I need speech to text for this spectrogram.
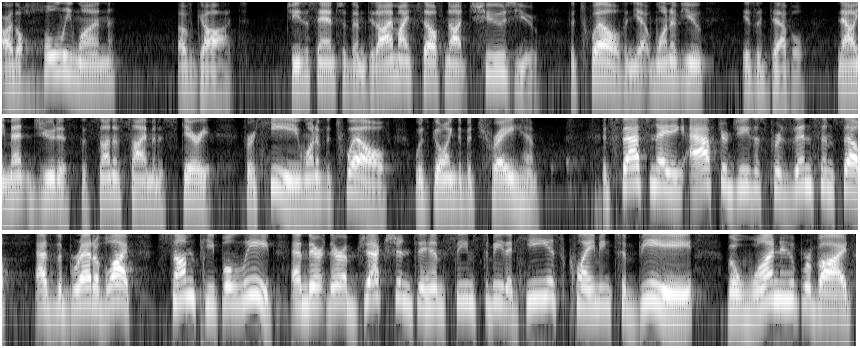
are the Holy One of God. Jesus answered them, Did I myself not choose you, the twelve, and yet one of you is a devil? Now he meant Judas, the son of Simon Iscariot, for he, one of the twelve, was going to betray him. It's fascinating. After Jesus presents himself as the bread of life. Some people leave, and their, their objection to him seems to be that he is claiming to be the one who provides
